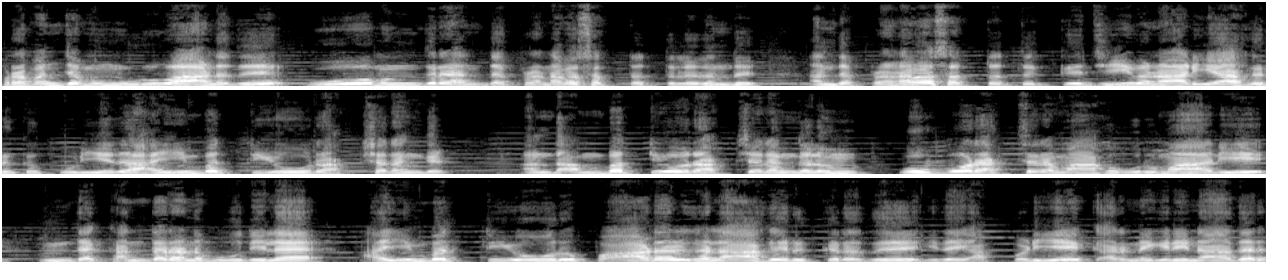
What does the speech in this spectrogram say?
பிரபஞ்சமும் உருவானது ஓமுங்கிற அந்த பிரணவ சத்தத்திலிருந்து. அந்த பிரணவ சத்தத்துக்கு ஜீவநாடியாக இருக்கக்கூடியது ஐ ஐம்பத்தி ஓரு அக்ஷரங்கள். அந்த ஐம்பத்தி ஓரு அக்ஷரங்களும் ஒவ்வொரு அக்ஷரமாக உருமாறி இந்த கந்தர் அனுபூதியில ஐம்பத்தி ஓரு பாடல்களாக இருக்கிறது. இதை அப்படியே கருணகிரிநாதர்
